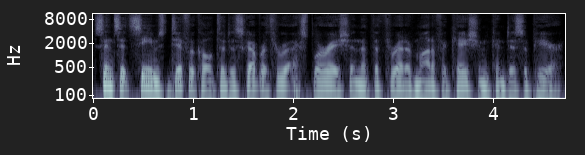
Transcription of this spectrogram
Since it seems difficult to discover through exploration that the threat of modification can disappear,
